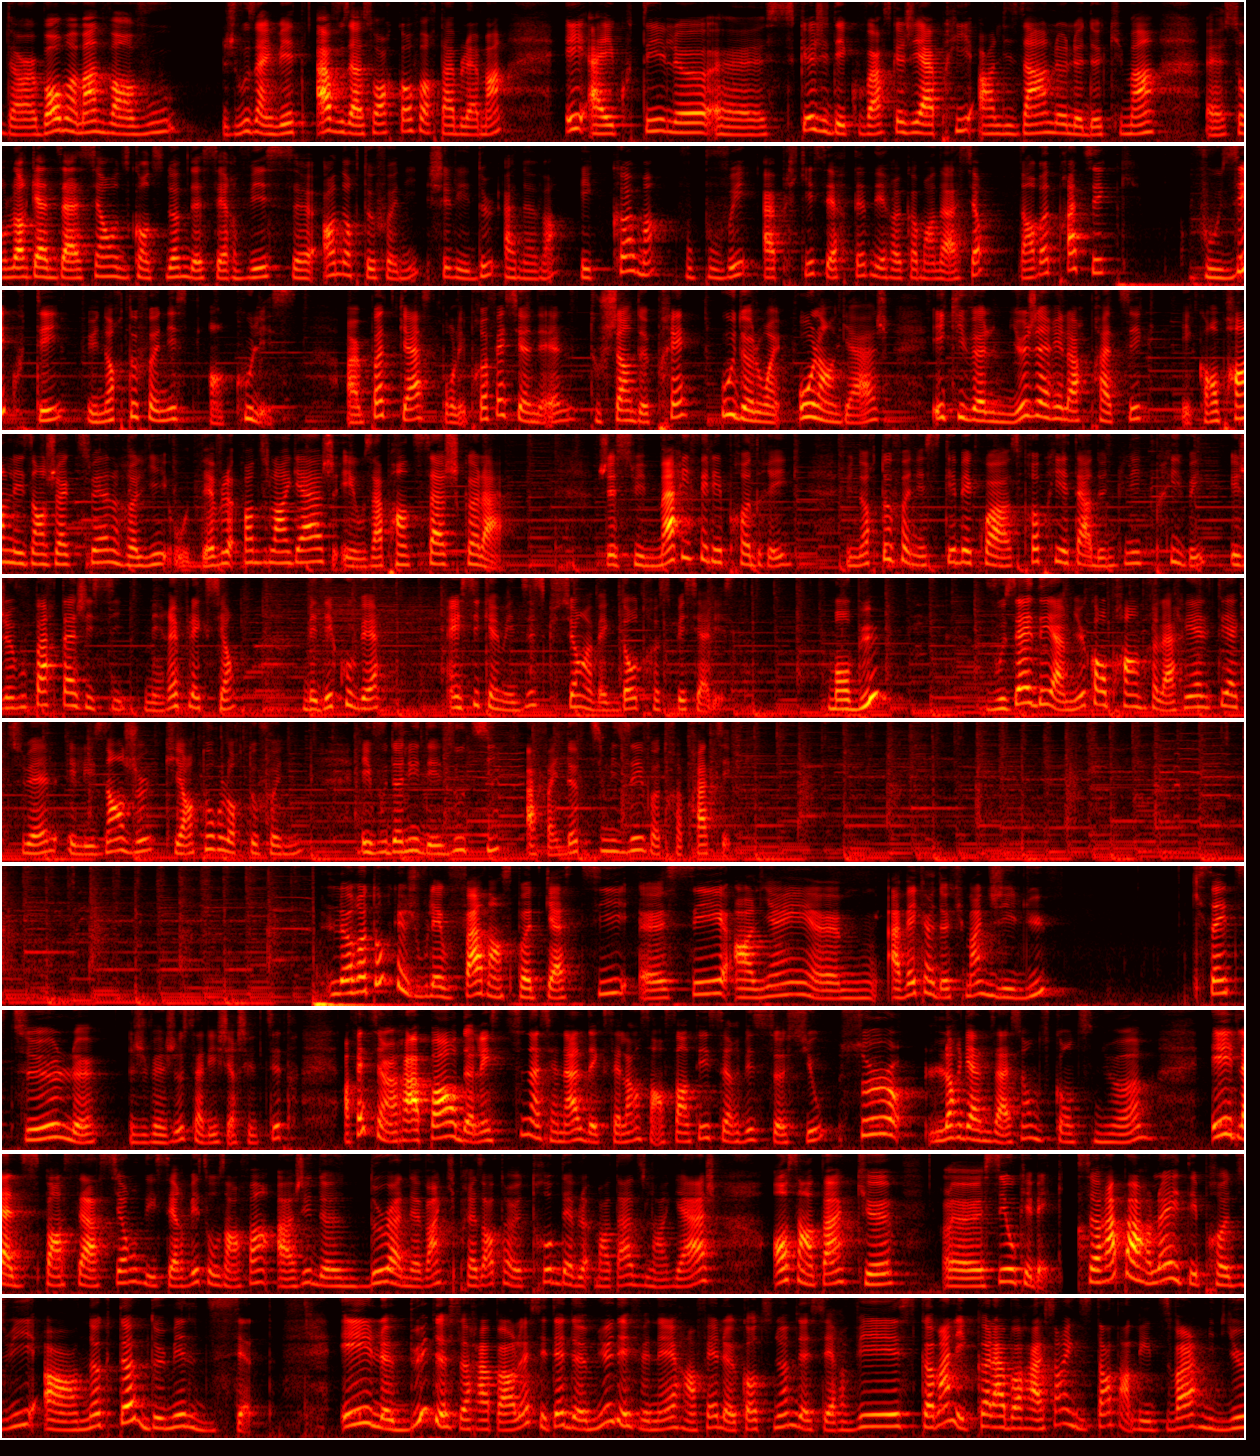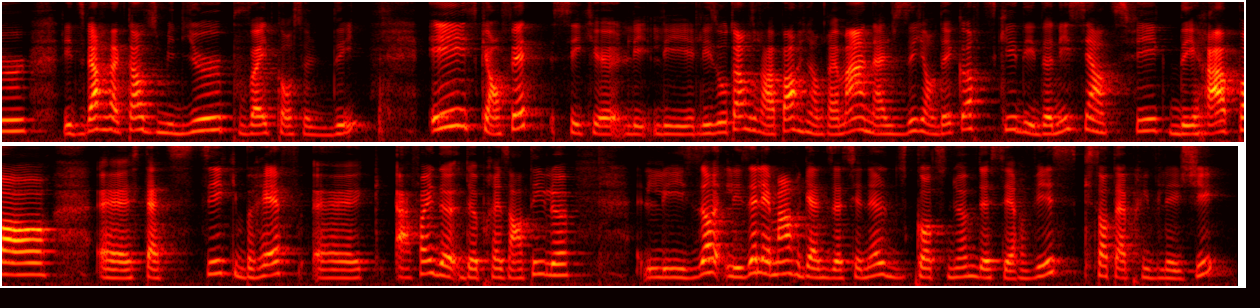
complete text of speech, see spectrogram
d'un bon moment devant vous, je vous invite à vous asseoir confortablement et à écouter là, euh, ce que j'ai découvert, ce que j'ai appris en lisant le document euh, sur l'organisation du continuum de services euh, en orthophonie chez les 2 à 9 ans et comment vous pouvez appliquer certaines des recommandations dans votre pratique. Vous écoutez une orthophoniste en coulisses, un podcast pour les professionnels touchant de près ou de loin au langage et qui veulent mieux gérer leur pratique et comprendre les enjeux actuels reliés au développement du langage et aux apprentissages scolaires. Je suis Marie-Philippe Rodrigue, une orthophoniste québécoise propriétaire d'une clinique privée et je vous partage ici mes réflexions, mes découvertes ainsi que mes discussions avec d'autres spécialistes. Mon but? Vous aider à mieux comprendre la réalité actuelle et les enjeux qui entourent l'orthophonie et vous donner des outils afin d'optimiser votre pratique. Le retour que je voulais vous faire dans ce podcast-ci, euh, c'est en lien euh, avec un document que j'ai lu qui s'intitule, je vais juste aller chercher le titre, en fait c'est un rapport de l'Institut national d'excellence en santé et services sociaux sur l'organisation du continuum et de la dispensation des services aux enfants âgés de 2 à 9 ans qui présentent un trouble développemental du langage. On s'entend que euh, c'est au Québec. Ce rapport-là a été produit en octobre 2017. Et le but de ce rapport-là, c'était de mieux définir en fait le continuum de services, comment les collaborations existantes entre les divers milieux, les divers acteurs du milieu pouvaient être consolidées. Et ce qu'ils ont fait, c'est que les, auteurs du rapport, ils ont vraiment analysé, ils ont décortiqué des données scientifiques, des rapports euh, statistiques, bref, euh, afin de, présenter les, les éléments organisationnels du continuum de services qui sont à privilégier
